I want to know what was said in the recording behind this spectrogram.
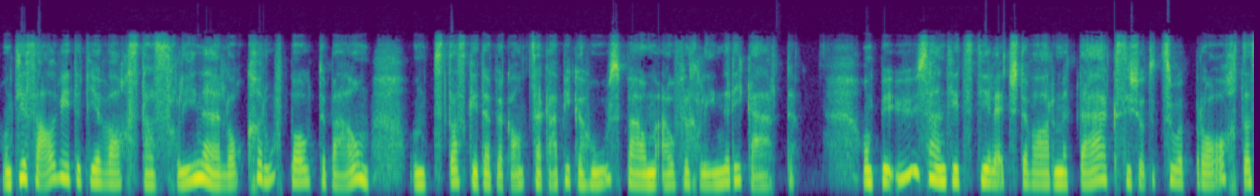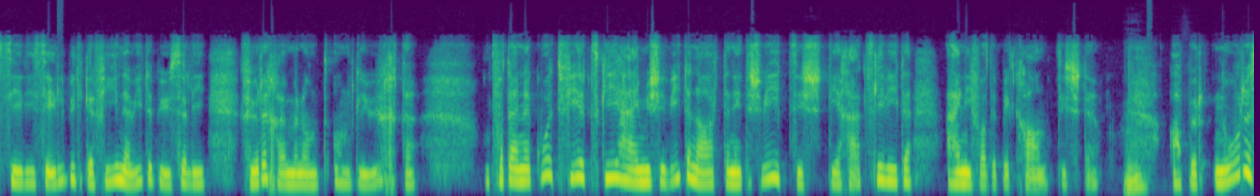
Und die Saalweide, die wächst als kleiner, locker aufgebauter Baum. Und das gibt eben ganz ergebigen Hausbaum auch für kleinere Gärten. Und bei uns haben jetzt die letzten warmen Tage sie schon dazu gebracht, dass sie ihre silbrigen, feinen Weidenbüseli vorkommen und, und leuchten. Und von diesen gut 40 einheimischen Weidenarten in der Schweiz ist die Kätzliweide eine der bekanntesten. Mhm. Aber nur ein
